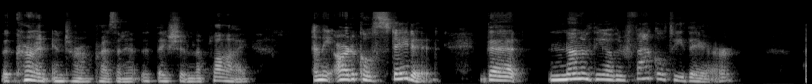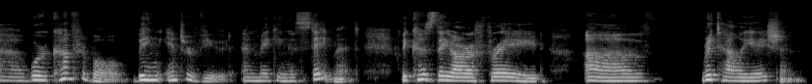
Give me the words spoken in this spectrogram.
the current interim president that they shouldn't apply. And the article stated that none of the other faculty there uh, were comfortable being interviewed and making a statement because they are afraid of retaliation.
